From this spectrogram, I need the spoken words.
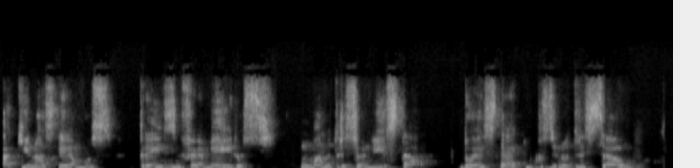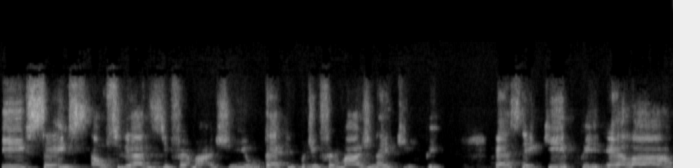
Aqui nós temos três enfermeiros, uma nutricionista, dois técnicos de nutrição e seis auxiliares de enfermagem e um técnico de enfermagem na equipe. Essa equipe, ela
